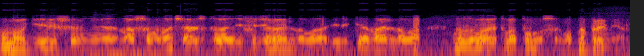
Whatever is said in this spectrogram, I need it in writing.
многие решения нашего начальства, и федерального, и регионального, вызывают вопросы. Вот, например,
